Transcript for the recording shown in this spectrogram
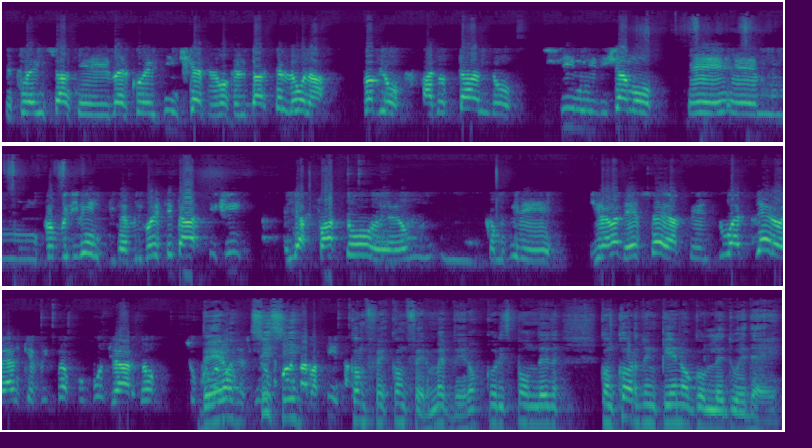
che tu l'hai visto anche mercoledì in Champions contro il Barcellona, proprio adottando simili, diciamo, e, ehm, provvedimenti tra virgolette tattici e gli ha fatto eh, un, come dire girare la testa e il 2-0 è anche fin troppo bugiardo su vero? Sì, sì, Confer- confermo, è vero, corrisponde, concordo in pieno con le tue idee.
